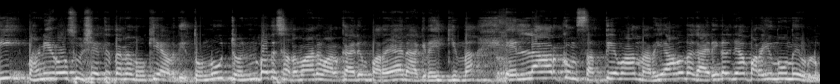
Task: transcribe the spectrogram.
ഈ ഹണി റോസ് വിഷയത്തിൽ തന്നെ നോക്കിയാൽ മതി. തൊണ്ണൂറ്റൊൻപത് ശതമാനം ആൾക്കാരും പറയാൻ ആഗ്രഹിക്കുന്ന എല്ലാവർക്കും അറിയാവുന്ന കാര്യങ്ങൾ ഞാൻ പറയുന്നു എന്നേ ഉള്ളൂ.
